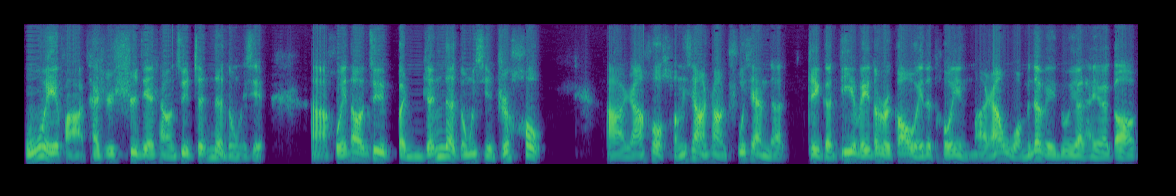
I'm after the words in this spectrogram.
无为法才是世界上最真的东西，啊，回到最本真的东西之后，啊，然后横向上出现的这个低维都是高维的投影嘛，然后我们的维度越来越高，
